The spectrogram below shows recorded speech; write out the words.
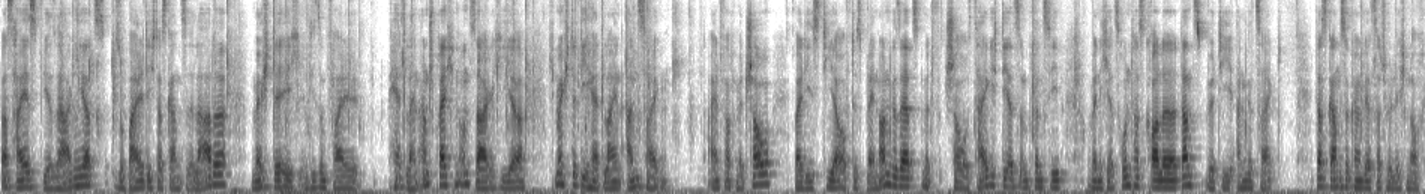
Was heißt, wir sagen jetzt, sobald ich das Ganze lade, möchte ich in diesem Fall Headline ansprechen und sage hier, ich möchte die Headline anzeigen. Einfach mit Show, weil die ist hier auf Display None gesetzt. Mit Show zeige ich die jetzt im Prinzip. Und wenn ich jetzt runter scrolle, dann wird die angezeigt. Das Ganze können wir jetzt natürlich noch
